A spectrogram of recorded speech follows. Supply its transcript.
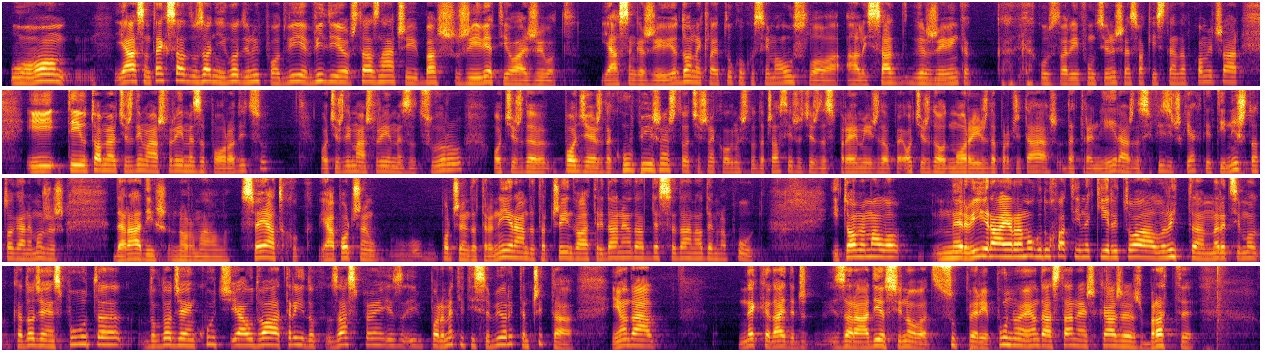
u ovom, ja sam tek sad u zadnjih godinu i pol dvije vidio šta znači baš živjeti ovaj život. Ja sam ga živio, donekle je tu koliko se ima uslova, ali sad ga živim kako kako u stvari funkcioniše svaki stand-up komičar i ti u tome hoćeš da imaš vrijeme za porodicu, hoćeš da imaš vrijeme za curu, hoćeš da pođeš da kupiš nešto, hoćeš nekog nešto da častiš, hoćeš da spremiš, da opet, hoćeš da odmoriš, da pročitaš, da treniraš, da si fizički aktiv, ti ništa od toga ne možeš da radiš normalno. Sve ad hoc. Ja počnem, počnem da treniram, da trčim dva, tri dana i onda deset dana odem na put. I to me malo nervira jer ne mogu da uhvatim neki ritual, ritam, recimo kad dođem s puta, dok dođem kuć, ja u dva, tri dok zaspem i, i poremetiti se bio ritam čita. I onda nekad, ajde, zaradio si novac, super je, puno je, i onda staneš i kažeš, brate,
